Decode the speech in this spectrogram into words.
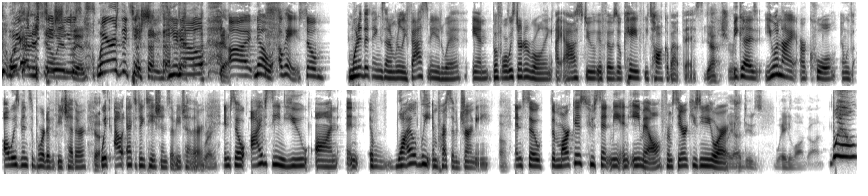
What Where's kind of the show is tissues? this? Where's the tissues? You know? Yeah. Uh no. Okay. So one of the things that I'm really fascinated with, and before we started rolling, I asked you if it was okay if we talk about this. yeah, sure. Because you and I are cool and we've always been supportive of each other Yeah. without expectations of each other. Right. And so I've seen you on an, a wildly impressive journey. Oh. And so the Marcus who sent me an email from Syracuse, New York. Oh, yeah, dude's way long. Well,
